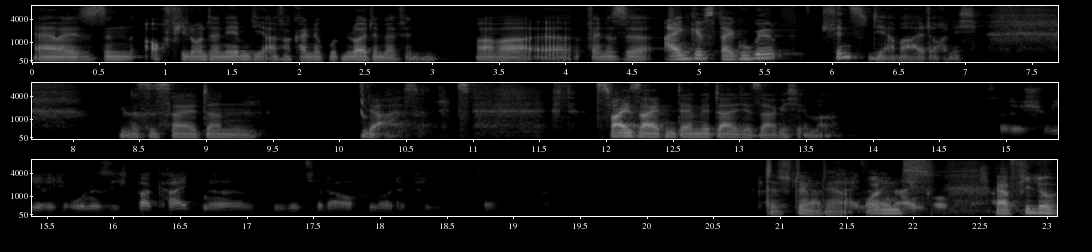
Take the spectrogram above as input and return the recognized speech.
Äh, weil es sind auch viele Unternehmen, die einfach keine guten Leute mehr finden. Aber äh, wenn du sie eingibst bei Google, findest du die aber halt auch nicht. Und das ist halt dann, ja, zwei Seiten der Medaille, sage ich immer. Das ist natürlich schwierig ohne Sichtbarkeit, ne? Wie willst du da auch Leute kriegen? So. Das stimmt, ja. Und ja, viele,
